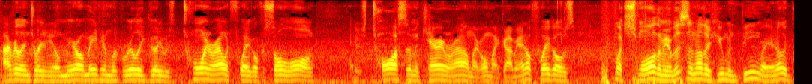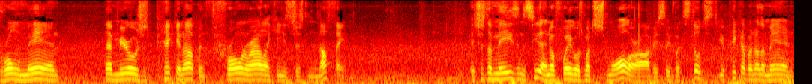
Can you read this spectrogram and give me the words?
I really enjoyed it. You know, Miro made him look really good. He was toying around with Fuego for so long, and he was tossing him and carrying him around. I'm like, oh my god! I mean, I know Fuego's much smaller than me, but this is another human being, right? Another grown man that Miro's just picking up and throwing around like he's just nothing. It's just amazing to see that. I know Fuego is much smaller, obviously, but still, just, you pick up another man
